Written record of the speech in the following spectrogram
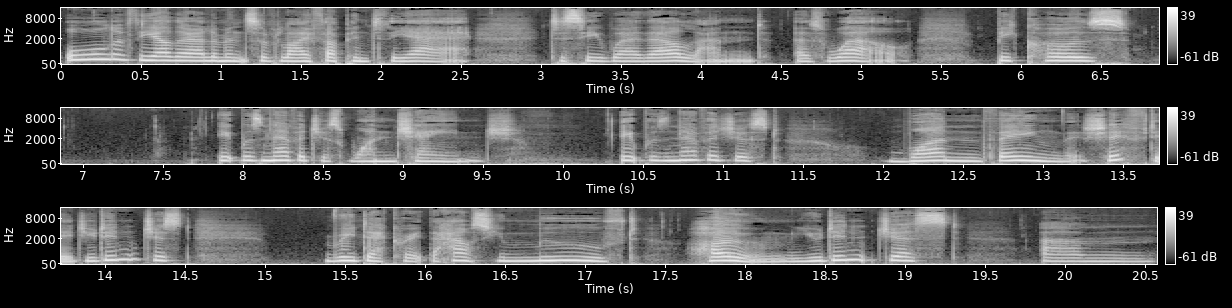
all of the other elements of life up into the air to see where they'll land as well, because it was never just one change. It was never just one thing that shifted. You didn't just redecorate the house, you moved home. You didn't just um,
